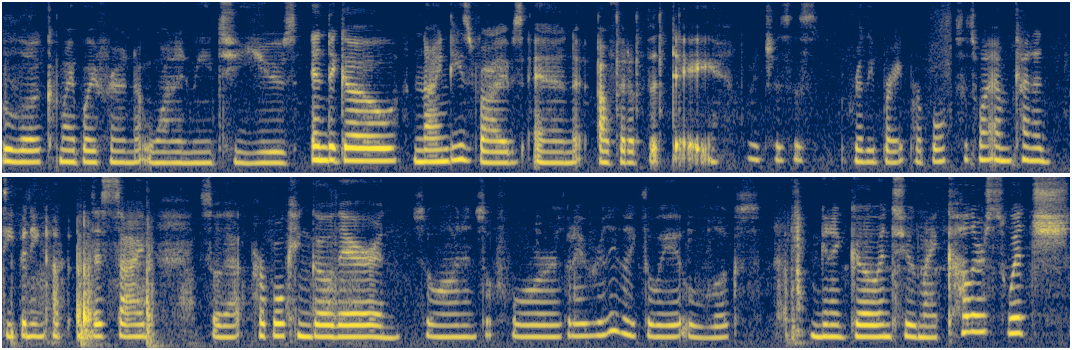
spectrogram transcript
look, my boyfriend wanted me to use indigo, 90s vibes, and outfit of the day, which is this really bright purple. So that's why I'm kind of deepening up this side so that purple can go there and so on and so forth. But I really like the way it looks. I'm gonna go into my color switch,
